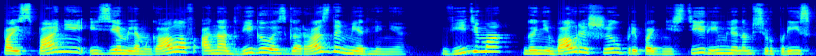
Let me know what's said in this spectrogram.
По Испании и землям галлов она двигалась гораздо медленнее. Видимо, Ганнибал решил преподнести римлянам сюрприз,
